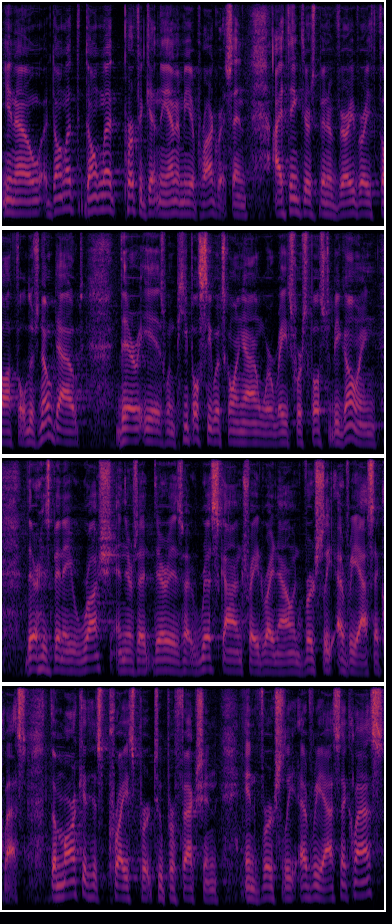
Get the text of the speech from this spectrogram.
You know, don't let, don't let perfect get in the enemy of progress. And I think there's been a very, very thoughtful, there's no doubt there is, when people see what's going on where rates were supposed to be going, there has been a rush and there's a, there is a risk trade right now in virtually every asset class. The market has priced per, to perfection in virtually every asset class,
